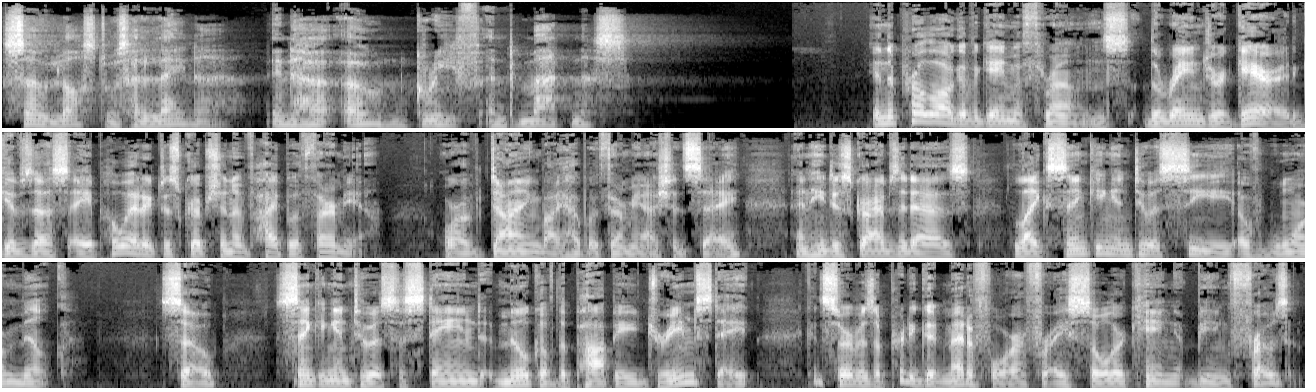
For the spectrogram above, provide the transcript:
so lost was Helaena in her own grief and madness. In the prologue of A Game of Thrones, the ranger Gared gives us a poetic description of hypothermia, or of dying by hypothermia, I should say, and he describes it as like sinking into a sea of warm milk. So, sinking into a sustained milk of the poppy dream state could serve as a pretty good metaphor for a solar king being frozen.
